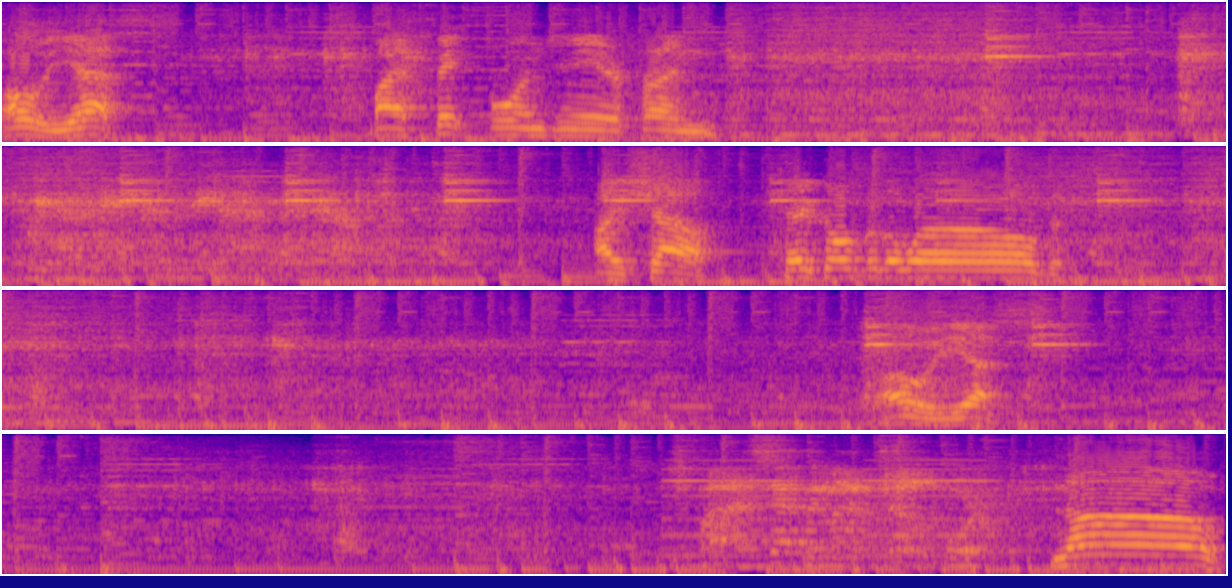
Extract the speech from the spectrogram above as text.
Oh yes, my faithful engineer friend. I shall take over the world. Oh yes. Spy zapping my teleport. No.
